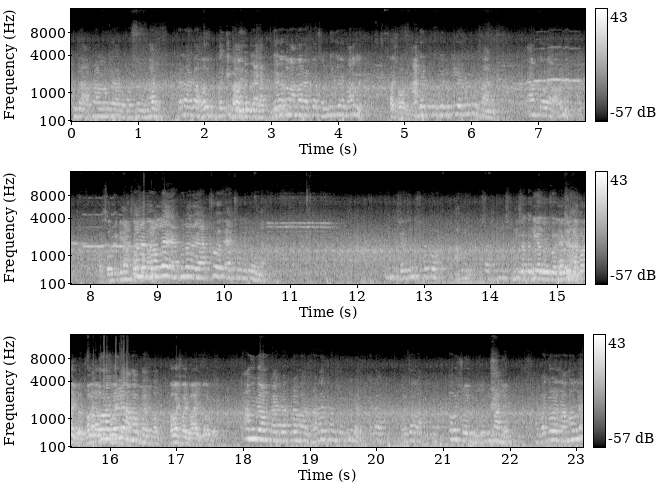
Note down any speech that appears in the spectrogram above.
কিন্তু আপনার লোকের আর বছর মারেন। কেন এটা হয়? যেরকম আমার একটা শ্রমিকের মারলে, আগের পূর্বের কি আছে তো জানি। এখন তো হবে না। একজনে মারলে একজনের একশো একশো না। আমি যখন কাজ করতাম আমার জানাইতাম তো ঠিক আছে এটা না, অবশ্যই যদি মানে হয়তো না মানলে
